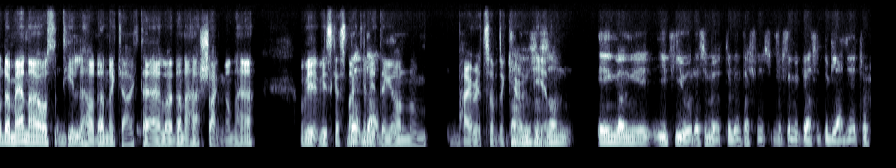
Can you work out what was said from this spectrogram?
Og det mener jeg også tilhører denne karakter, eller denne her sjangeren her. Vi, vi skal snakke litt grann om Pirates of the Caribbean. En gang i, i tiåret så møter du en person som f.eks. ikke har sett The Gladiator.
